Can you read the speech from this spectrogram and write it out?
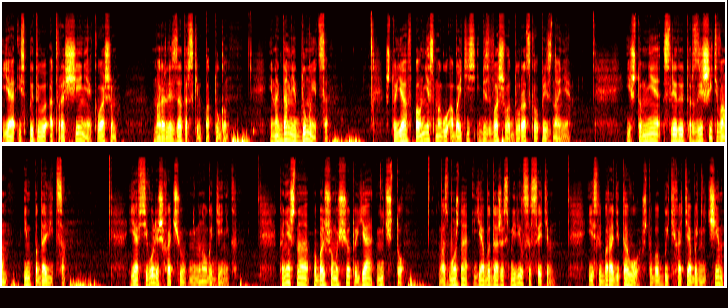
Я испытываю отвращение к вашим морализаторским потугам. Иногда мне думается, что я вполне смогу обойтись и без вашего дурацкого признания, и что мне следует разрешить вам им подавиться. Я всего лишь хочу немного денег. Конечно, по большому счету я ничто. Возможно, я бы даже смирился с этим, если бы ради того, чтобы быть хотя бы ничем,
